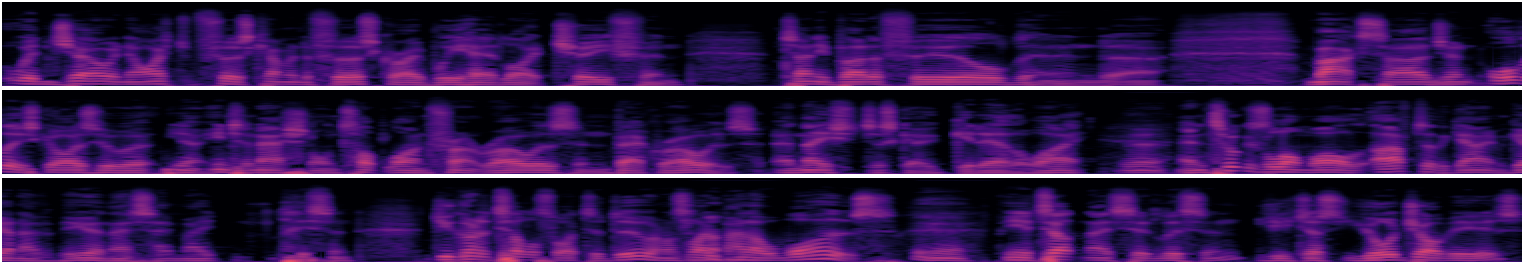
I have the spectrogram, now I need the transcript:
when Joe and I first came into first grade, we had like Chief and Tony Butterfield and uh, Mark Sargent, all these guys who were you know international and top line front rowers and back rowers, and they just go get out of the way. Yeah. And it took us a long while after the game. We go and have a beer, and they say, "Mate, listen, you got to tell us what to do." And I was like, "Mate, I was." Yeah. But you tell, and they said, "Listen, you just your job is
